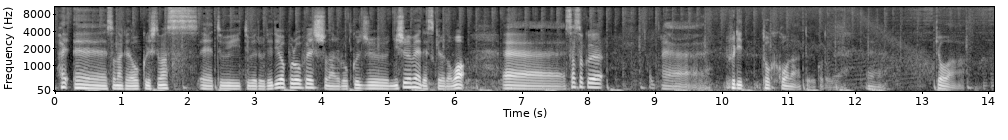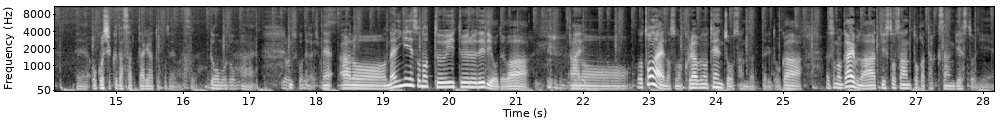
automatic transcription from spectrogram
はい、えー、その中でお送りしてます、えー、2E12 レディオプロフェッショナル62週目ですけれども、えー早速、えーフリートークコーナーということで、えー今日は、えーお越しくださってありがとうございます。どうもどうも、はい。よろしくお願いします。ねあのー何気にその 2E12 レディオでは、あのー都内のそのクラブの店長さんだったりとかその外部のアーティストさんとかたくさんゲストに、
